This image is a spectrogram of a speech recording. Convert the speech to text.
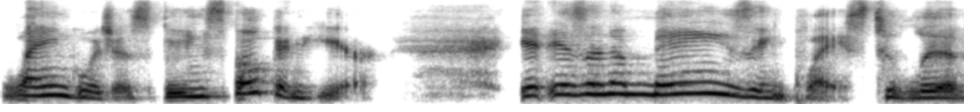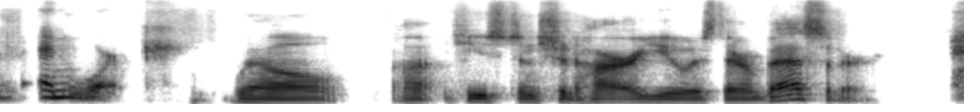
languages being spoken here? It is an amazing place to live and work. Well, uh, Houston should hire you as their ambassador.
